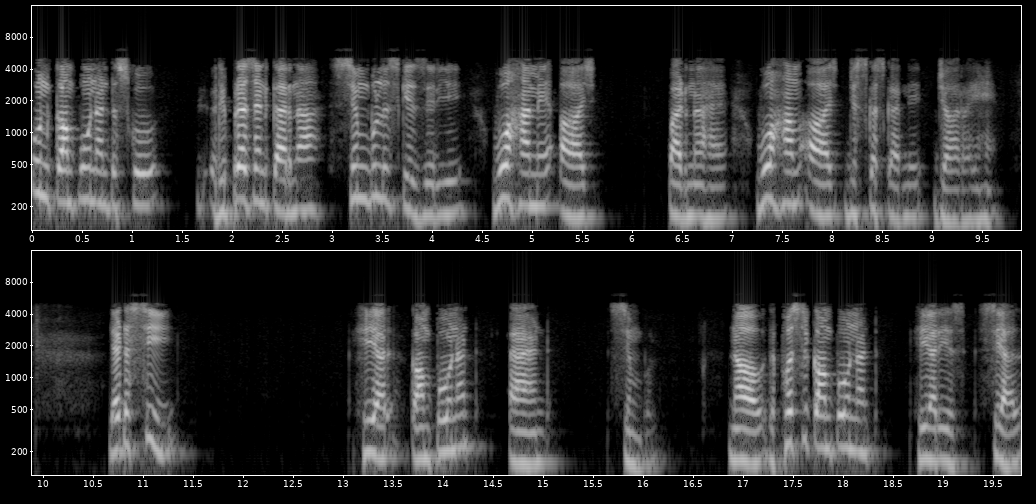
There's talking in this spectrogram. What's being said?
उन कंपोनेंट्स को रिप्रेजेंट करना सिंबल्स के ज़रिए वो हमें आज पढ़ना है, वो हम आज डिस्कस करने जा रहे हैं let us see here component and symbol now, the first component here is cell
